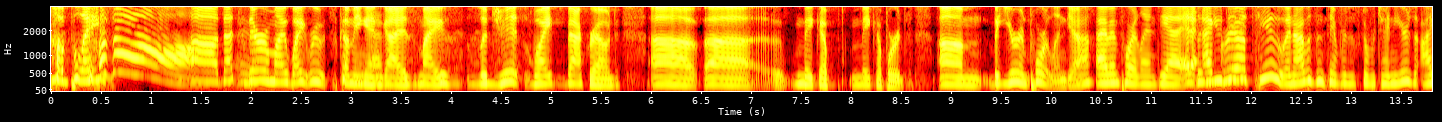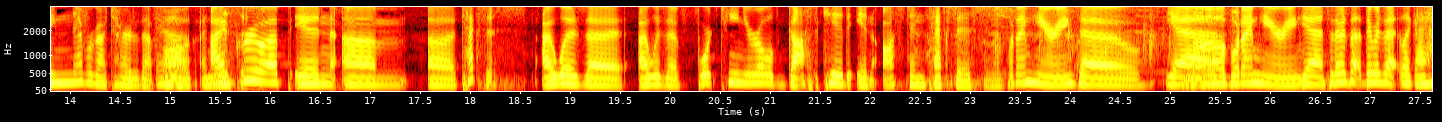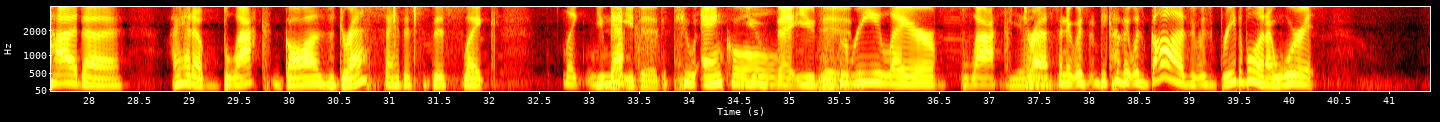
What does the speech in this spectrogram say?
a place. Uh, that's there are my white roots coming in, guys. My legit white background, uh, uh, makeup makeup words. Um, but you're in Portland, yeah. I'm in Portland. Yeah, and so I you grew did up, it too, and I was in San Francisco for ten years. I never got tired of that yeah. fog. I miss grew it. up in um, uh, Texas. I was a I was a 14 year old goth kid in Austin, Texas. Love what I'm hearing. So yeah, Love what I'm hearing. Yeah, so there was a, there was a like I had a I had a black gauze dress. I had this this like like You bet you did. to ankle. You bet you did. Three layer black Yeah. dress, and it was because it was gauze. It was breathable, and I wore it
